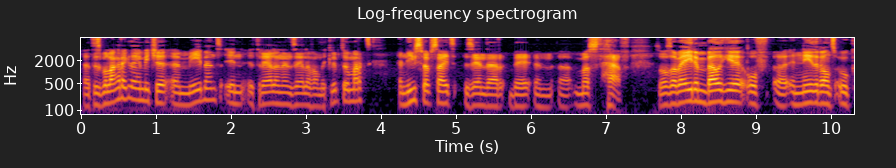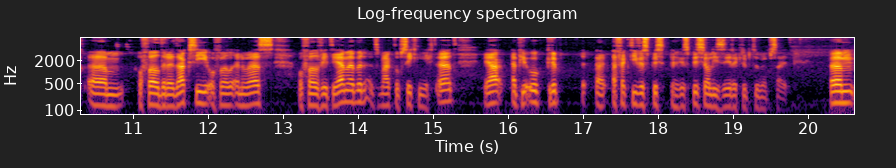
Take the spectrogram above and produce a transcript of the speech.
Het is belangrijk dat je een beetje eh, mee bent in het reilen en zeilen van de cryptomarkt. En nieuwswebsites zijn daarbij een uh, must-have. Zoals wij hier in België of in Nederland ook um, ofwel de redactie, ofwel NOS, ofwel VTM hebben. Het maakt op zich niet echt uit. Ja, heb je ook uh, effectieve spe gespecialiseerde crypto-website. Um,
